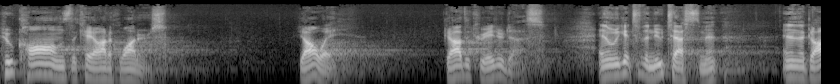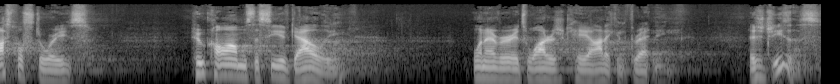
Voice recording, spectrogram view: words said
who calms the chaotic waters? Yahweh. God the Creator does. And then we get to the New Testament, and in the gospel stories, who calms the Sea of Galilee? whenever its waters are chaotic and threatening is Jesus,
